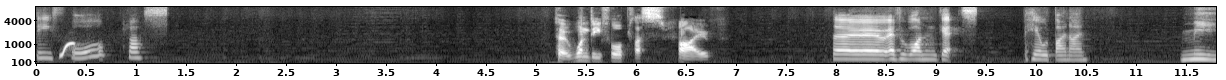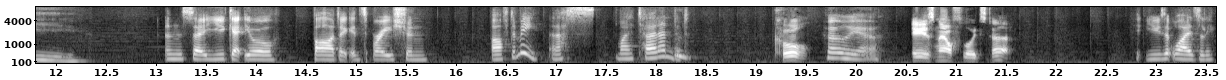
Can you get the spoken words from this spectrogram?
D4 plus So 1d4 plus 5. so everyone gets healed by nine. Me. And so you get your bardic inspiration after me, and that's my turn ended. Cool. Hell yeah. It is now Floyd's turn. Use it wisely.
